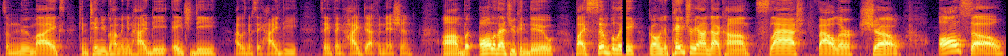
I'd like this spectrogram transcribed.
some new mics, continue coming in high D, HD. I was going to say high D, same thing, high definition. Um, but all of that you can do by simply going to patreon.com slash Fowler Show. Also,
